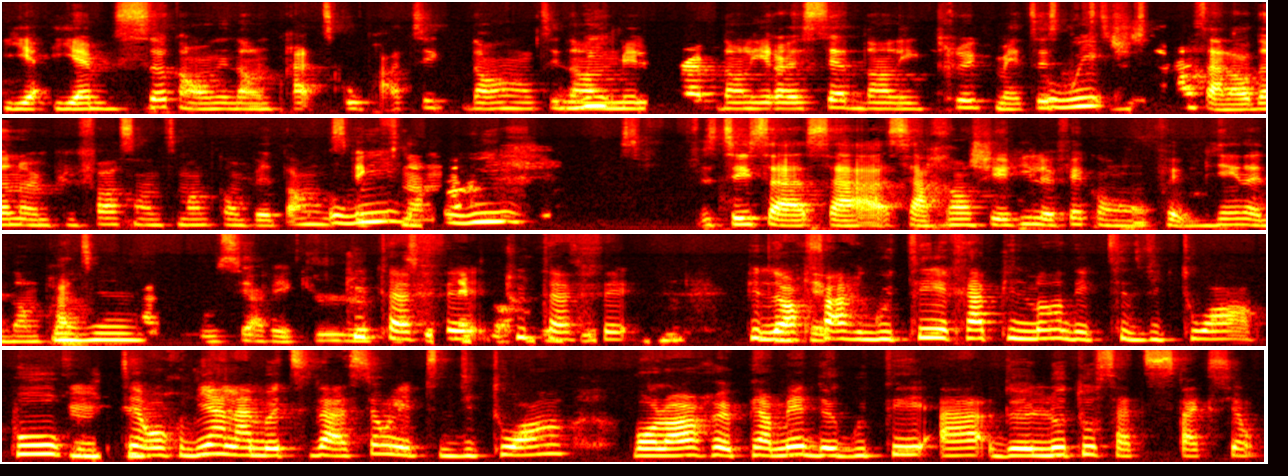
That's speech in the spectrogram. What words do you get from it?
ils, aiment ça quand on est dans le pratico-pratique, dans, dans le meal prep, dans les recettes, dans les trucs, mais justement, ça leur donne un plus fort sentiment de compétence. Oui, finalement, ça, ça, ça renchérit le fait qu'on fait bien d'être dans le pratico-pratique mm-hmm. aussi avec eux. Tout à fait, tout à fait. Puis leur faire goûter rapidement des petites victoires pour, mm-hmm. on revient à la motivation, les petites victoires vont leur permettre de goûter à de l'autosatisfaction.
